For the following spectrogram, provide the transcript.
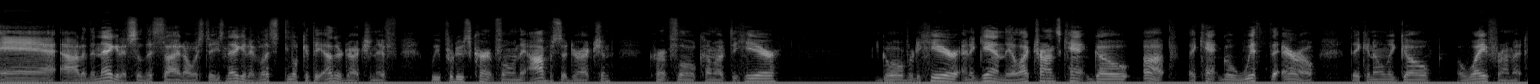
and out of the negative. So this side always stays negative. Let's look at the other direction. If we produce current flow in the opposite direction, current flow will come up to here, go over to here, and again, the electrons can't go up. They can't go with the arrow. They can only go away from it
